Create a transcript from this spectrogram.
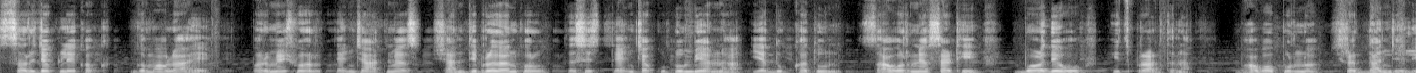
सर्जक लेखक गमावला आहे. परमेश्वर त्यांच्या आत्म्यास शांती प्रदान करो तसेच त्यांच्या कुटुंबियांना या दुःखातून सावरण्यासाठी बळ देवो हीच प्रार्थना. भावपूर्ण श्रद्धांजली.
